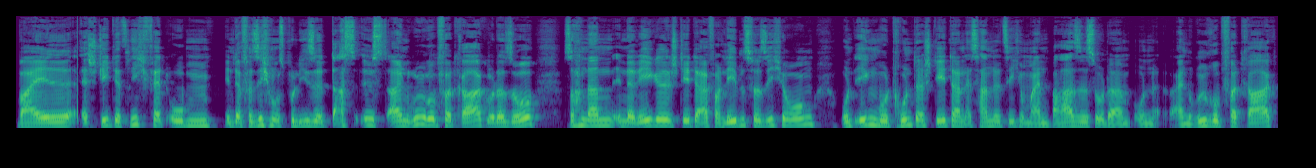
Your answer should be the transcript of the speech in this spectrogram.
weil es steht jetzt nicht fett oben in der Versicherungspolice, das ist ein Rürup-Vertrag oder so, sondern in der Regel steht da einfach Lebensversicherung und irgendwo drunter steht dann, es handelt sich um einen Basis- oder um einen Rürup-Vertrag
